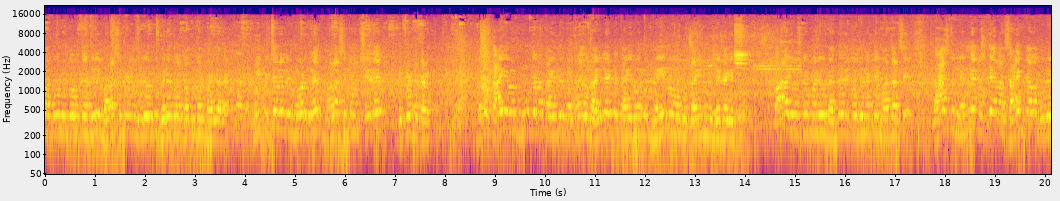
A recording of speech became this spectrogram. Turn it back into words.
ಪಾತ್ರವನ್ನು ತೋರಿಸ್ತಾ ಇದ್ದೀವಿ. ಮಹಾಲಕ್ಷ್ಮಿ ಇಲ್ಲಿವರೆಗೂ ಬೇರೆ ಥರ ಪಾತ್ರದಲ್ಲಿ ಮಾಡಿದ್ದಾರೆ. ಈ ಪಿಕ್ಚರಲ್ಲಿ ನೀವು ನೋಡಿದ್ರೆ ಮಹಾಲಕ್ಷ್ಮಿ ಶೇಡೆ ಡಿಫ್ರೆಂಟಾಗಿ ಕಾಣುತ್ತೆ. ಮತ್ತು ತಾಯಿ ರೋಲ್ ಮೂರು ಜನ ತಾಯಿಂದಿರು ಬರ್ತಾರೆ. ಅದೊಂದು ಹೈಲೈಟ್ ತಾಯಿ ಇರೋದು ಮೈನ್ ಒಬ್ಬರು ತಾಯಿ ನಮಗೆ ಬೇಕಾಗಿತ್ತು. ಭಾಳ ಯೋಚನೆ ಮಾಡಿ ಒಂದು ಹದಿನೈದು, ಇಪ್ಪತ್ತು ಜನಕ್ಕೆ ಮಾತಾಡಿಸಿ. ಲಾಸ್ಟ್ ನಿನ್ನೆ ಮಧ್ಯಾಹ್ನ ಸಾಯಂಕಾಲ ಭವ್ಯ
